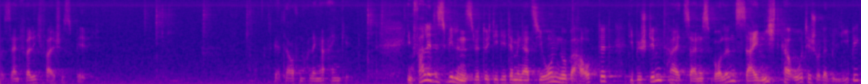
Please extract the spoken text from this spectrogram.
Das ist ein völlig falsches Bild. Ich werde darauf noch länger eingehen. Im Falle des Willens wird durch die Determination nur behauptet, die Bestimmtheit seines Wollens sei nicht chaotisch oder beliebig,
